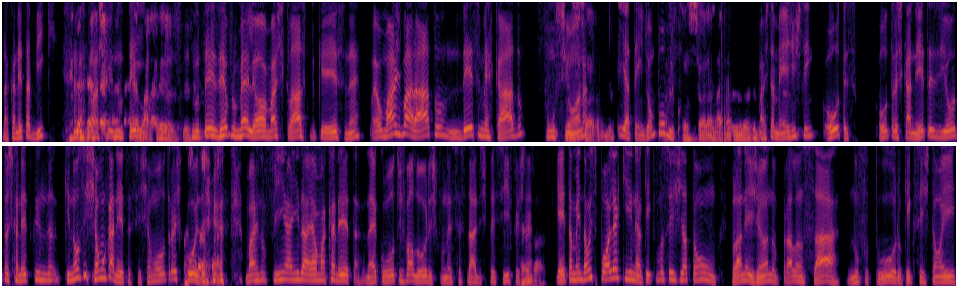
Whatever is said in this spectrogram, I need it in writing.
da caneta Bic. Acho que não tem, é maravilhoso. não tem exemplo melhor, mais clássico do que esse, né? É o mais barato desse mercado, funciona, funciona. e atende a um público. Funciona maravilhosamente. Mas também a gente tem outras outras canetas e outras canetas que, que não se chamam canetas, se chamam outras coisas, mas no fim ainda é uma caneta, né? Com outros valores, com necessidades específicas, né? Exato. E aí também dá um spoiler aqui, né? O que, que vocês já estão planejando para lançar no futuro? O que, que vocês estão aí?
